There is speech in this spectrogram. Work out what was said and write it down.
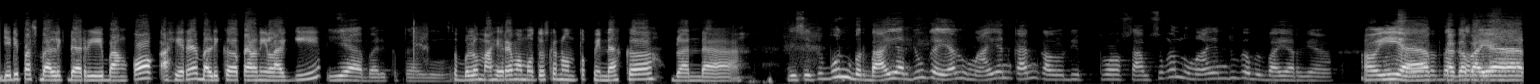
jadi pas balik dari Bangkok, akhirnya balik ke Pelni lagi, Iya, balik ke Pelni. sebelum akhirnya memutuskan untuk pindah ke Belanda. Di situ pun berbayar juga ya, lumayan kan kalau di Prof Samsung kan lumayan juga berbayarnya. Oh Buat iya, bayar kagak bayar,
